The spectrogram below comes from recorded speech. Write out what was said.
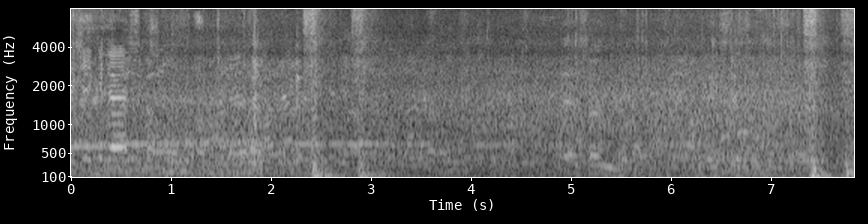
Teşekkürler. Söyle. Değiştirecek.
